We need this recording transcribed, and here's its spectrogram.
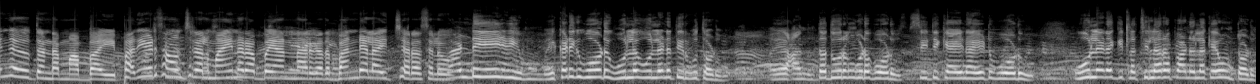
ఏం చదువుతుండమ్మా అబ్బాయి? పదిహేడు సంవత్సరాలు మైనర్ అబ్బాయి అన్నారు కదా బండి ఎలా ఇచ్చారు అసలు? బండి ఎక్కడికి పోడు ఊళ్ళో ఊళ్ళోనే తిరుగుతాడు. అంత దూరం కూడా పోడు. సిటీకి అయినా ఇటు పోడు. ఊళ్ళోనే ఇట్లా చిల్లర పనులకే ఉంటాడు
